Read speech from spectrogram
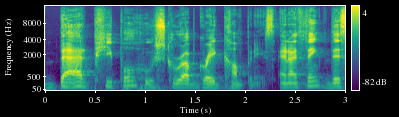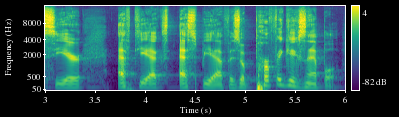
bad people who screw up great companies. And i think this year ftx sbf is a perfect example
